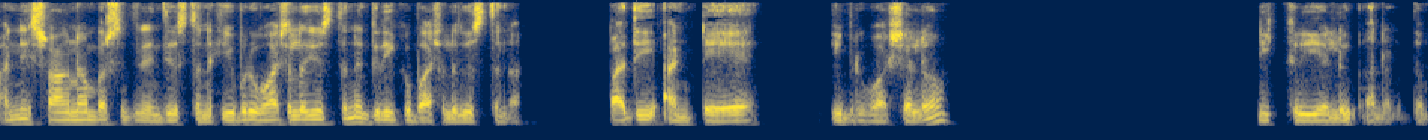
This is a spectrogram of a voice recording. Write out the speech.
అన్ని స్ట్రాంగ్ నంబర్స్ నేను చూస్తున్నా. హిబ్రు భాషలో చూస్తున్నా గ్రీకు భాషలో చూస్తున్నా. పది అంటే హిబ్రు భాషలో నీ క్రియలు అని అర్థం.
